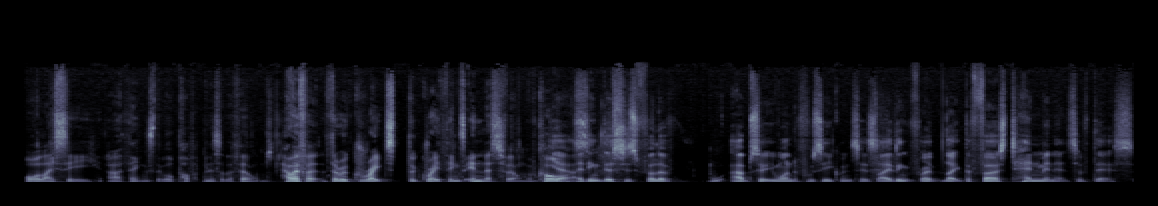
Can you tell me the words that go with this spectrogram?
all I see are things that will pop up in his other films. However, there are great, are great things in this film, of course. Yeah, I think this is full of absolutely wonderful sequences. I think for like the first ten minutes of this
